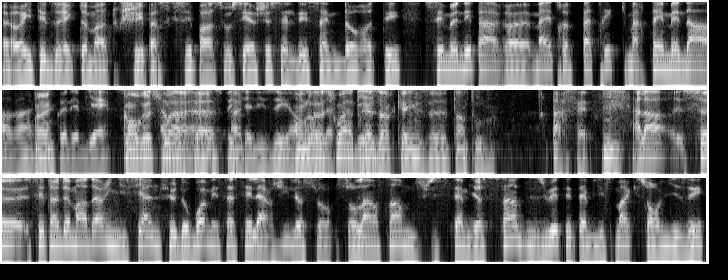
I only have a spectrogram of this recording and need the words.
euh, a été directement touchée par ce qui s'est passé au CHSLD Sainte-Dorothée. C'est mené par euh, maître Patrick Martin Ménard, hein, qu'on connaît bien, qu'on reçoit spécialisé. on le reçoit à 13h15 tantôt. Parfait. Hmm. Alors, ce, c'est un demandeur initial, M. Daubois, mais ça s'élargit sur, sur l'ensemble du système. Il y a 118 établissements qui sont visés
